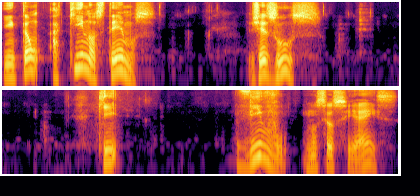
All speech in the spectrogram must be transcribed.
E então, aqui nós temos Jesus, que vivo nos seus fiéis,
